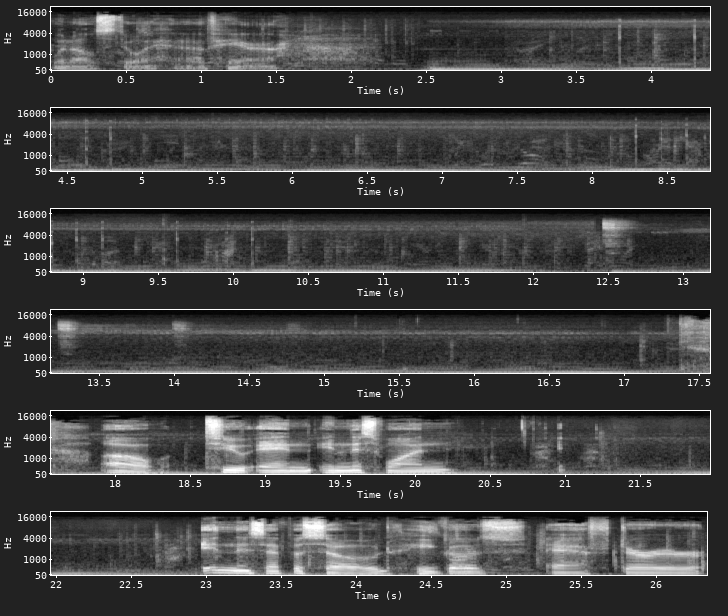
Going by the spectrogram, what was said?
What else do I have here? Oh, two and in this one in this episode, he goes after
